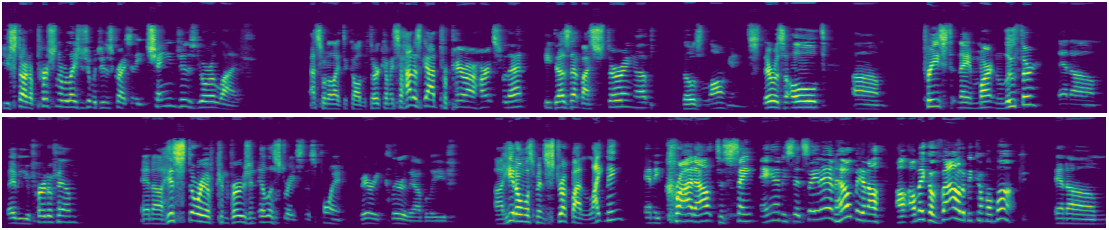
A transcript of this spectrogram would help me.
you start a personal relationship with Jesus Christ and he changes your life. That's what I like to call the third coming. So, how does God prepare our hearts for that? He does that by stirring up those longings. There was an old um, priest named Martin Luther, and um, maybe you've heard of him. And uh, his story of conversion illustrates this point very clearly, I believe. Uh, he had almost been struck by lightning, and he cried out to Saint Anne. He said, "Saint Anne, help me, and I'll I'll, I'll make a vow to become a monk." And um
